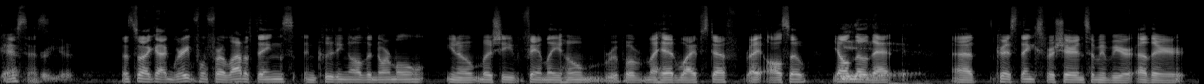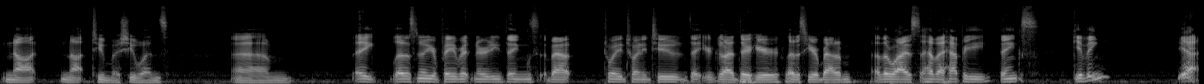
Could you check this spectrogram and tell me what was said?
Yeah, Yes, that's pretty good. that's why I got grateful for a lot of things, including all the normal, you know, mushy family, home, roof over my head, wife stuff. Right? Also, y'all know that. Uh, Chris, thanks for sharing some of your other not not too mushy ones. Um, hey, let us know your favorite nerdy things about 2022 that you're glad they're here. Let us hear about them. Otherwise, have a happy Thanksgiving. Yeah,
